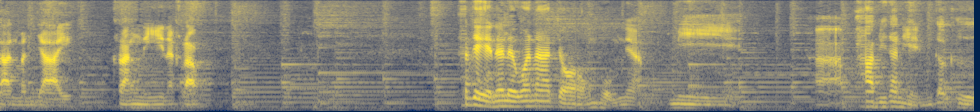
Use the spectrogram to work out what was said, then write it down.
การบรรยายครั้งนี้นะครับ ท่านจะเห็นได้เลยว่าหน้าจอของผมเนี่ยมีภาพที่ท่านเห็นก็คือ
